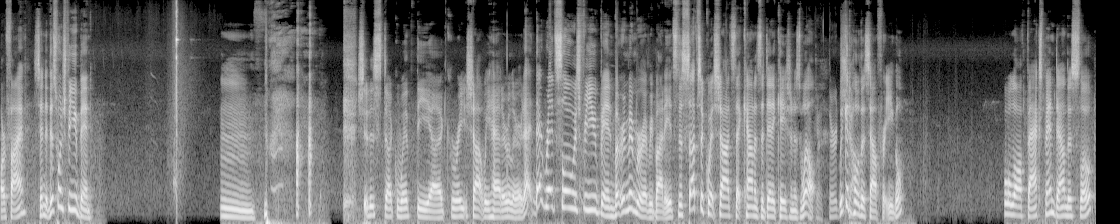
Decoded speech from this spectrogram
R5, send it. This one's for you, Ben. Hmm. Should have stuck with the uh, great shot we had earlier. That that red slow was for you, Ben. But remember, everybody, it's the subsequent shots that count as the dedication as well. Okay, we could shot. hold this out for eagle. Pull off backspin down this slope.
